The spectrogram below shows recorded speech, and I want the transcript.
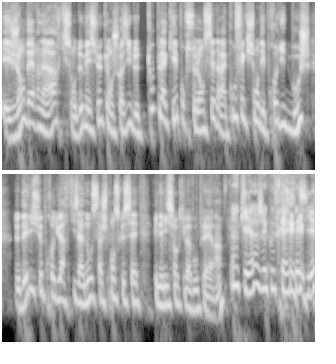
et Jean Bernard, qui sont deux messieurs qui ont choisi de tout plaquer pour se lancer dans la confection des produits de bouche, de délicieux produits artisanaux. Ça, je pense que c'est une émission qui va vous plaire. Hein. Ok, j'écouterai avec plaisir.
